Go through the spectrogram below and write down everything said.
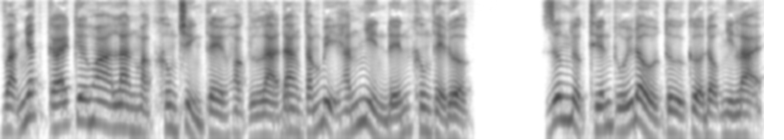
vạn nhất cái kia hoa lan mặc không chỉnh tề hoặc là đang tắm bị hắn nhìn đến không thể được. Dương Nhược Thiến túi đầu từ cửa động nhìn lại,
